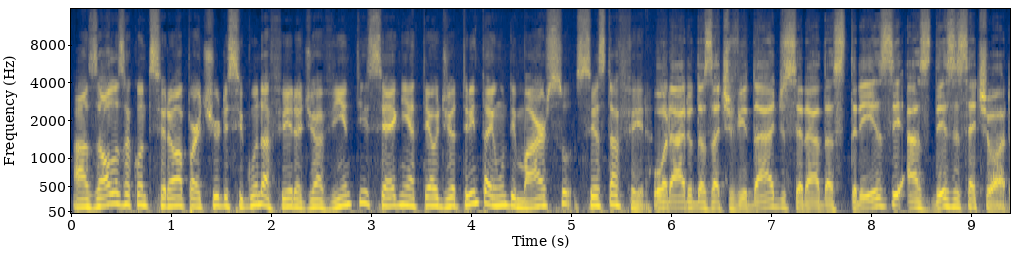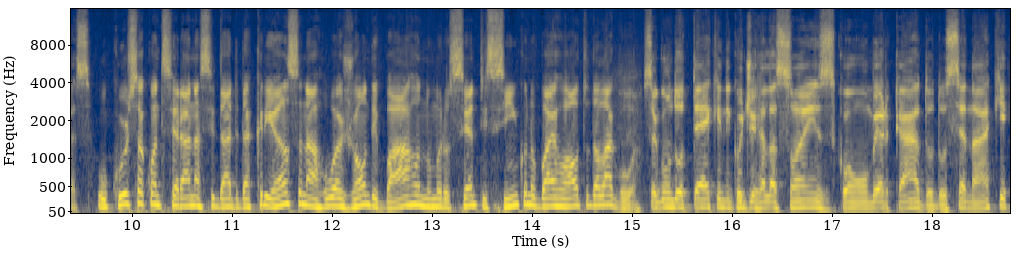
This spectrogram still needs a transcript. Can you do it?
As aulas acontecerão a partir de segunda-feira, dia 20, e seguem até o dia 31 de março, sexta-feira. O horário das atividades será das 13 às 17 horas. O curso acontecerá na cidade da Criança, na rua João de Barro, número 105, no bairro Alto da Lagoa. Segundo o técnico de relações com o mercado do Senac,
